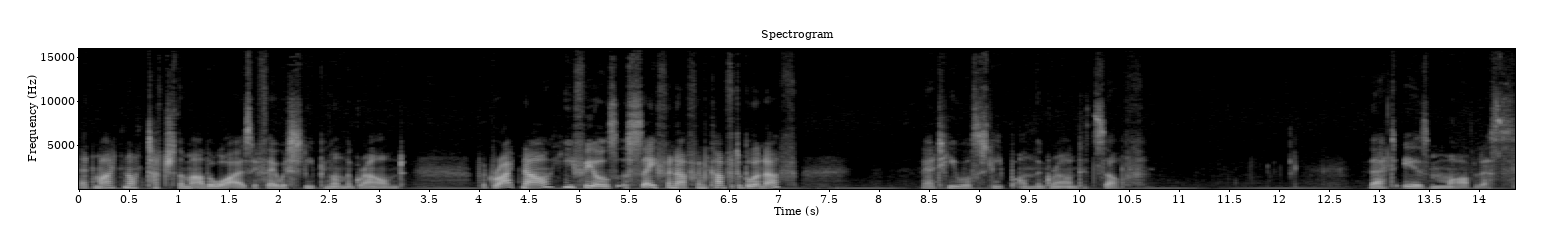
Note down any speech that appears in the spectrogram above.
that might not touch them otherwise if they were sleeping on the ground. But right now, he feels safe enough and comfortable enough that he will sleep on the ground itself. That is marvelous.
